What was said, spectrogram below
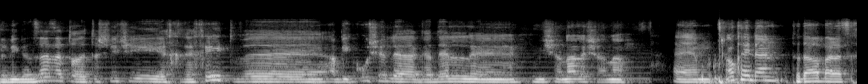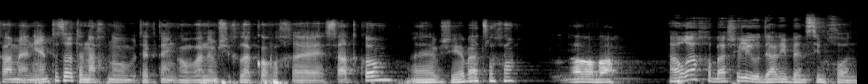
ובגלל זה זו תשתית שהיא הכרחית, והביקוש אליה גדל משנה לשנה. אוקיי דן, תודה רבה על השיחה המעניינת הזאת, אנחנו בטקטיים כמובן נמשיך לעקוב אחרי סאטקום, ושיהיה בהצלחה. תודה רבה. האורח הבא שלי הוא דני בן שמחון,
